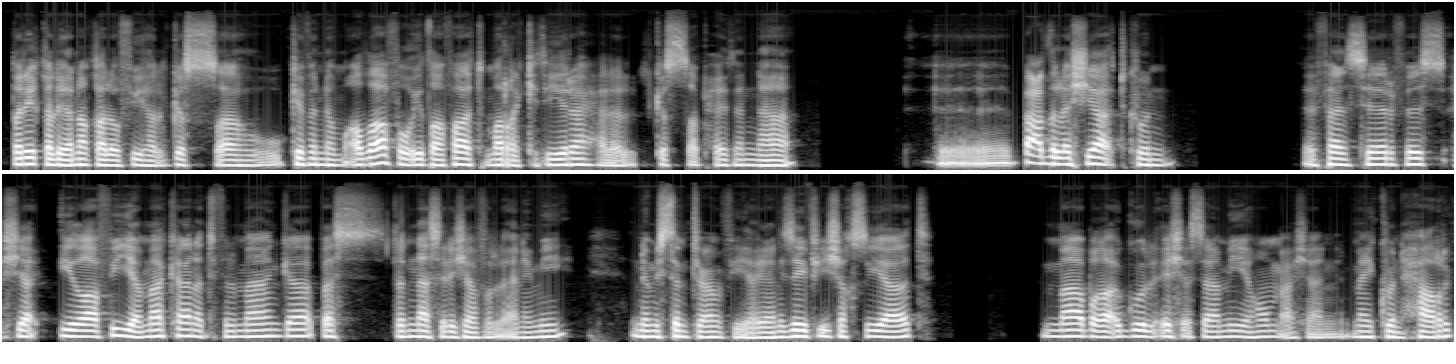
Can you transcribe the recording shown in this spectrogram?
الطريقة اللي نقلوا فيها القصة وكيف أنهم أضافوا إضافات مرة كثيرة على القصة بحيث أنها آه، بعض الأشياء تكون fan service أشياء إضافية ما كانت في المانجا بس للناس اللي شافوا الأنمي إنهم يستمتعون فيها. يعني زي في شخصيات ما أبغى أقول إيش أساميهم عشان ما يكون حرق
